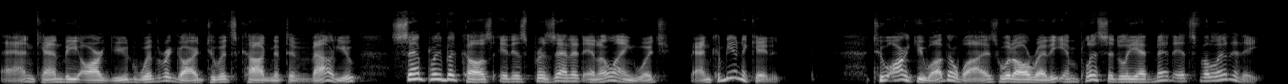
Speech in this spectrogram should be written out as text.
and can be argued with regard to its cognitive value simply because it is presented in a language and communicated. To argue otherwise would already implicitly admit its validity.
